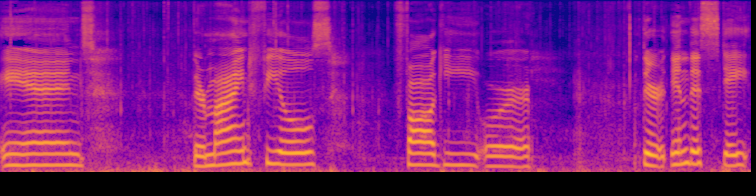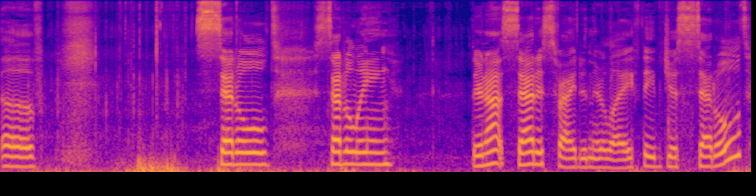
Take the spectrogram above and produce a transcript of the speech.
and their mind feels foggy or they're in this state of settled, settling. They're not satisfied in their life, they've just settled.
